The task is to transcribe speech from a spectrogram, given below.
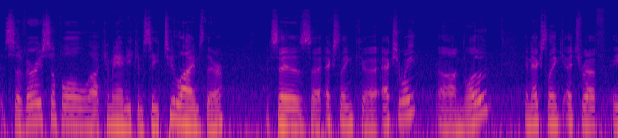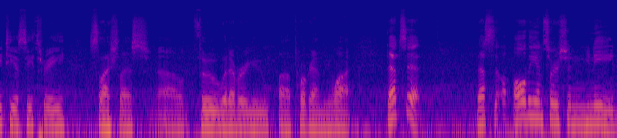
it's a very simple uh, command. You can see two lines there. It says uh, X-Link uh, actuate on load and X-Link href ATSC3 slash slash uh, foo, whatever you uh, program you want. That's it. That's the, all the insertion you need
